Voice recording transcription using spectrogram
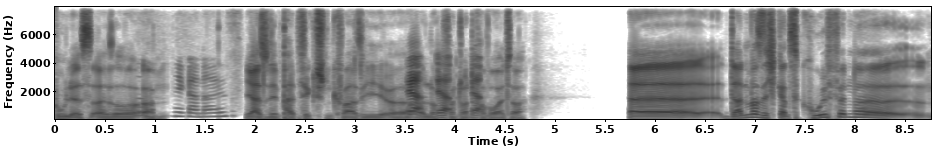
cool ist. Also, ähm, Mega nice. ja, also den Pulp Fiction quasi äh, Ja, Look ja, von John ja. Äh, dann, was ich ganz cool finde,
